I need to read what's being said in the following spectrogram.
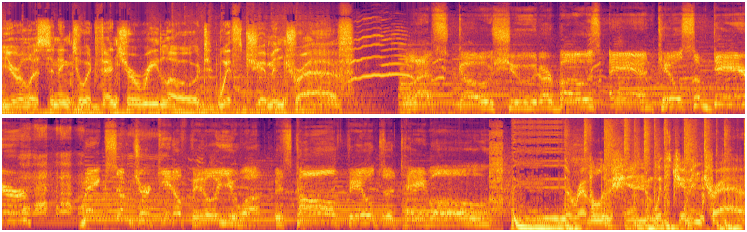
You're listening to Adventure Reload with Jim and Trav. Let's go shoot our bows and kill some deer. Make some jerky to fill you up. It's called Field to Table. The Revolution with Jim and Trav.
